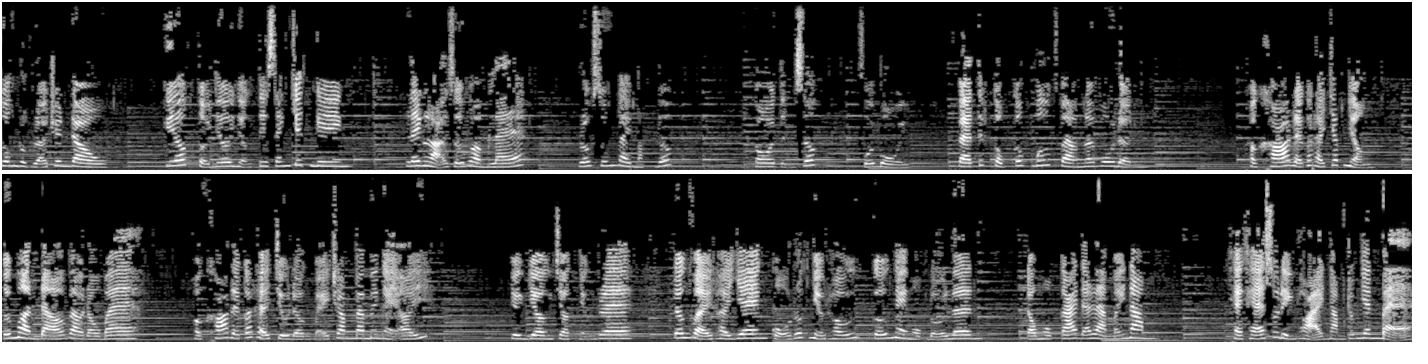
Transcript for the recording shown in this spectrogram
xuân rực rỡ trên đầu. Ký ức tự như những tia sáng chết nghiêng Len lỏi giữa vòm lá. Rớt xuống đầy mặt đất. Tôi tỉnh giấc, phủi bụi Và tiếp tục cất bước vào nơi vô định. Thật khó để có thể chấp nhận Tuổi mình đã ở vào đầu ba. Thật khó để có thể chịu đựng 730 ngày ấy. Dần dần chợt nhận ra Đơn vị thời gian của rất nhiều thứ cứ ngày một đội lên Động một cái đã là mấy năm. Khẽ khẽ số điện thoại nằm trong danh bạ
